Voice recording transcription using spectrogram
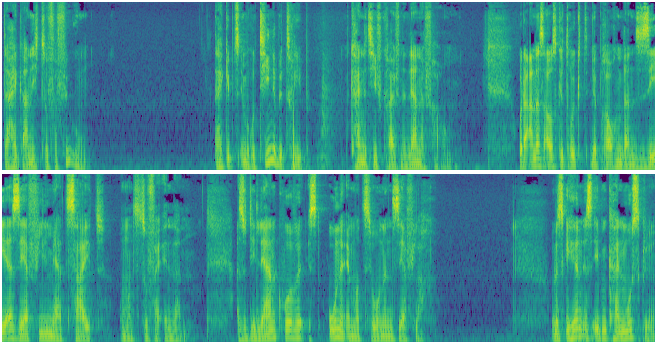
daher gar nicht zur Verfügung. Daher gibt es im Routinebetrieb keine tiefgreifenden Lernerfahrungen. Oder anders ausgedrückt, wir brauchen dann sehr, sehr viel mehr Zeit, um uns zu verändern. Also die Lernkurve ist ohne Emotionen sehr flach. Und das Gehirn ist eben kein Muskel.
